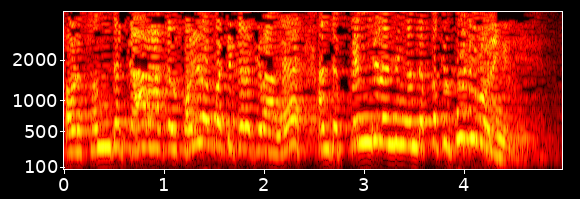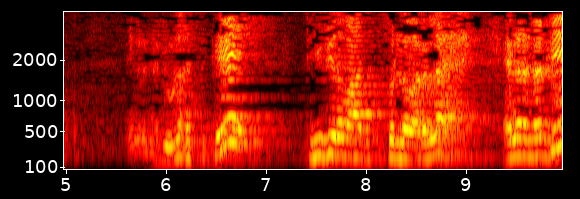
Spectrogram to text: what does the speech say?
அவரோட சொந்த காராக்கள் கொல்லப்பட்டு கிடக்குறாங்க. அந்த பெண்களை நீங்க அந்த பக்கம் கூட்டி போறீங்க. உலகத்துக்கு தீவிரவாத சொல்ல வரல. எங்கட நபி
